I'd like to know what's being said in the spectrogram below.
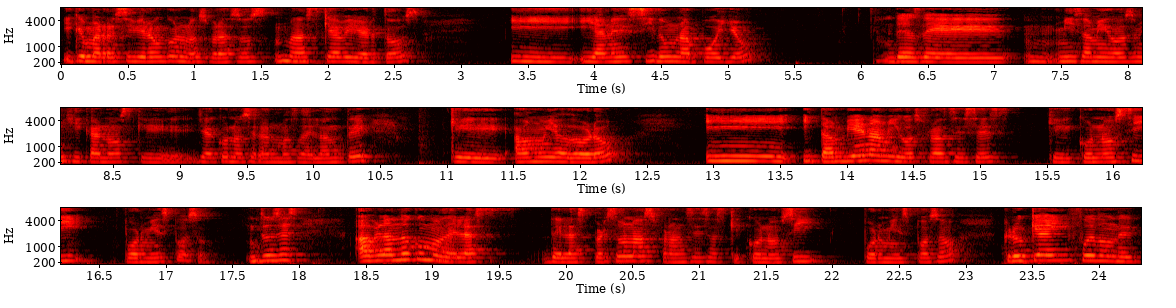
y que me recibieron con los brazos más que abiertos y, han sido un apoyo desde mis amigos mexicanos que ya conocerán más adelante, que amo y adoro, y, y, también amigos franceses que conocí por mi esposo. Entonces, hablando como de las, de las personas francesas que conocí por mi esposo, creo que ahí fue donde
